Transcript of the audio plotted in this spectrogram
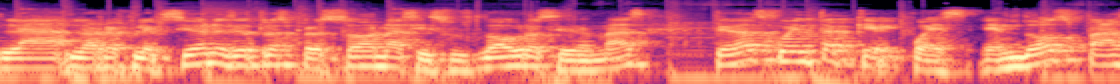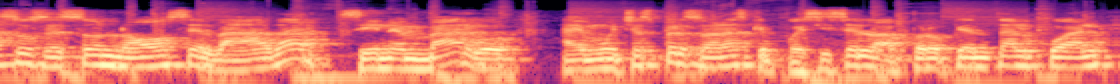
la- las reflexiones de otras personas y sus logros y demás, te das cuenta que pues en dos pasos eso no se va a dar. Sin embargo, hay muchas personas que pues sí se lo apropian tal cual,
